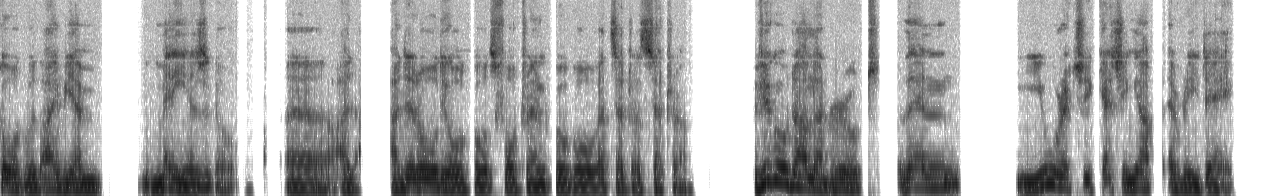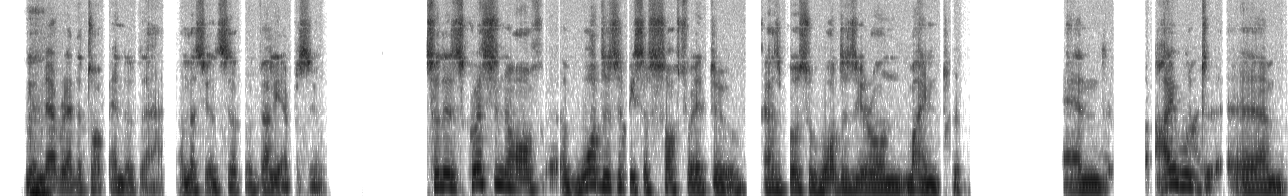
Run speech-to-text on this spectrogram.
code with IBM many years ago. Uh, I I did all the old codes, Fortran, COBOL, etc., etc. If you go down that route, then you were actually catching up every day. You're hmm. never at the top end of that, unless you're in Silicon Valley, I presume. So there's a question of uh, what does a piece of software do, as opposed to what does your own mind do. And I would um,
